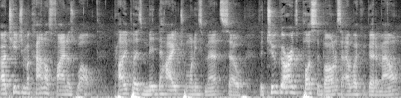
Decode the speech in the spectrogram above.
uh, TJ McConnell's fine as well. Probably plays mid to high 20s minutes. So the two guards plus Sabonis, I like a good amount.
